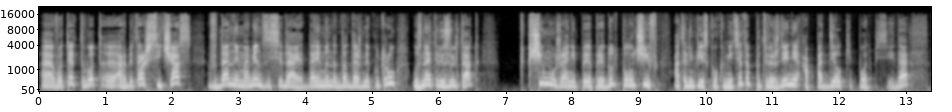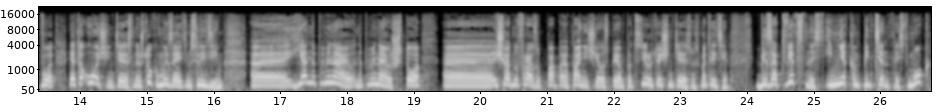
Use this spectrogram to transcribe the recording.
э, вот этот вот э, арбитраж сейчас в данный момент заседает. Да, и мы должны к утру узнать результат к чему же они придут, получив от Олимпийского комитета подтверждение о подделке подписей. Да? Вот. Это очень интересная штука, мы за этим следим. Э, я напоминаю, напоминаю что э, еще одну фразу Панич я успею вам процитировать, очень интересно. Смотрите, безответственность и некомпетентность МОК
